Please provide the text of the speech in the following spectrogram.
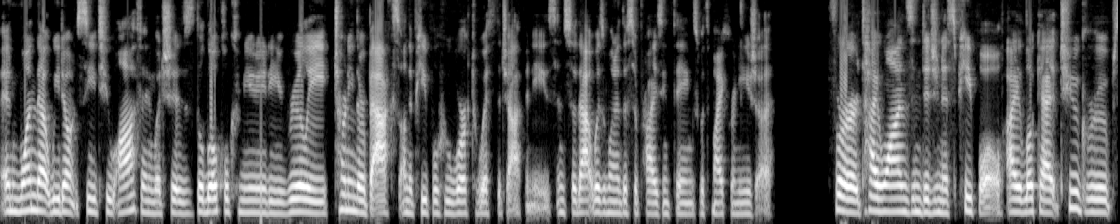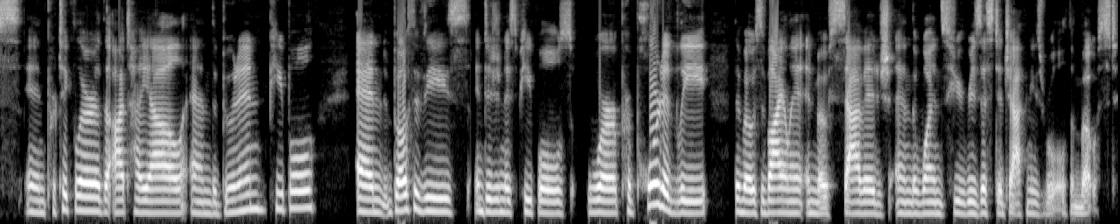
And one that we don't see too often, which is the local community really turning their backs on the people who worked with the Japanese. And so that was one of the surprising things with Micronesia for Taiwan's indigenous people. I look at two groups, in particular the Atayal and the Bunun people. And both of these indigenous peoples were purportedly the most violent and most savage, and the ones who resisted Japanese rule the most.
